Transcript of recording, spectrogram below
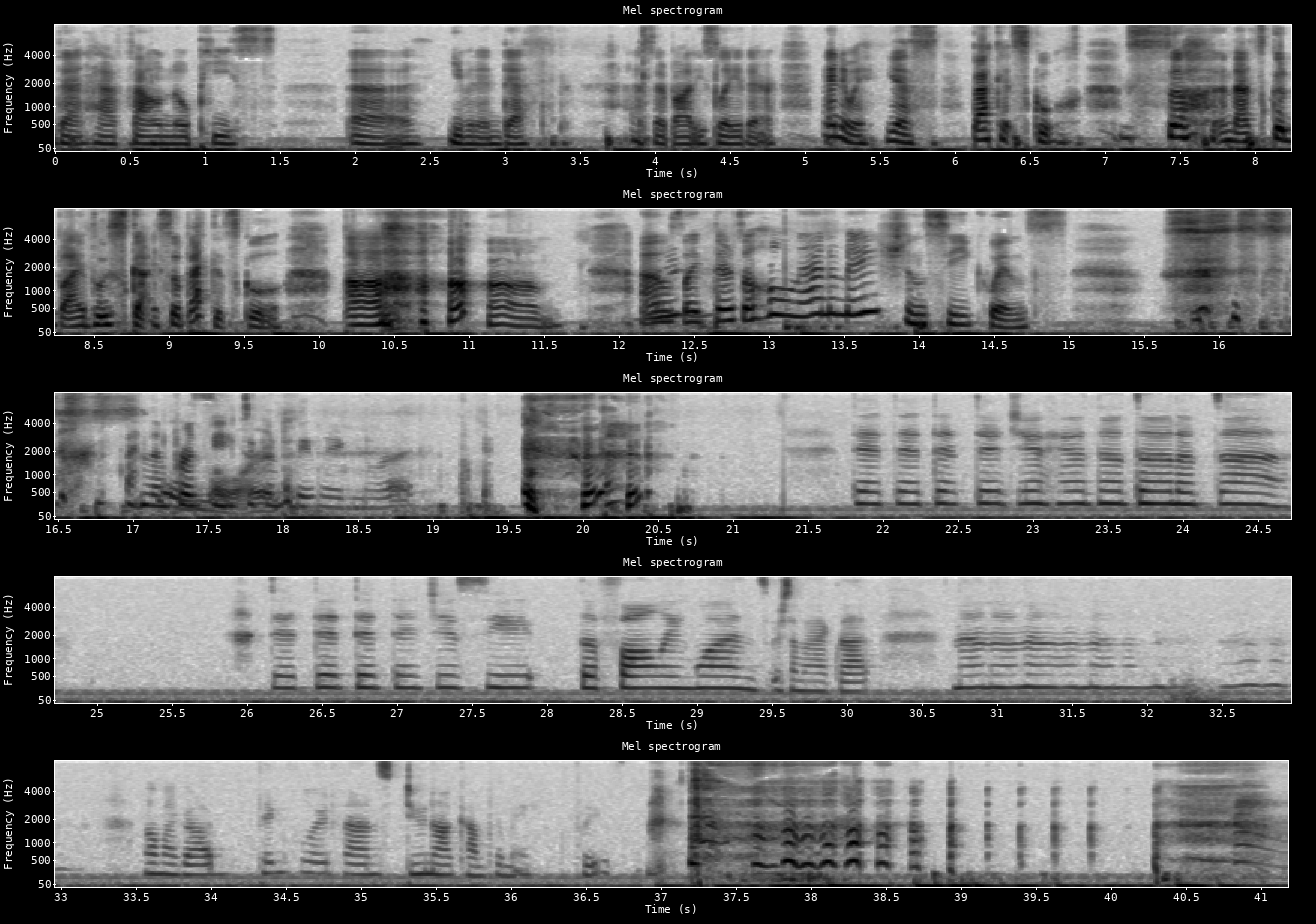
that have found no peace, uh, even in death as their bodies lay there. Anyway, yes, back at school. So, and that's goodbye blue sky. So back at school, um, I was like, there's a whole animation sequence. and then Oh, proceed to completely ignore it. Did, did, did, did you hear the da da da? Did, did, did, did you see the falling ones? Or something like that. Na, na, na, na, na, na, na, na. Oh my god. Pink Floyd fans, do not come for me, please.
